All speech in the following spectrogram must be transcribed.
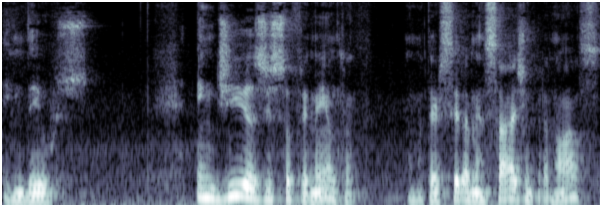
em Deus. Em dias de sofrimento, é uma terceira mensagem para nós,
